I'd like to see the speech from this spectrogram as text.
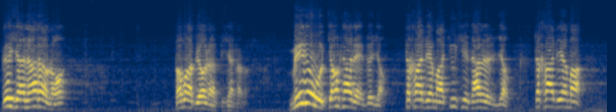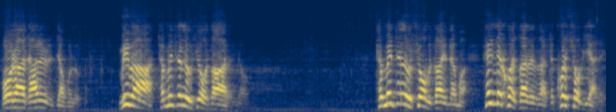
ပြေချာနားထောင်တော့ဘာမှပြောတာပြေချာနားတော့မင်းတို့ကိုကြောင်းထားတဲ့အတွက်ကြောင့်တခါတည်းမှာကျူးရှင်ထားတဲ့အတွက်ကြောင့်တခါတည်းမှာဘော်ဒါထားတဲ့အတွက်ကြောင့်မလို့မိဘထမင်းတက်လို့လျှော့စားရတယ်နော်ထမင်းတက်လို့လျှော့မစားရင်တော့မှ ဟိတ်လက်ခွက်စားတဲ့စားတစ်ခွက်လျှော့ပြရတယ်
